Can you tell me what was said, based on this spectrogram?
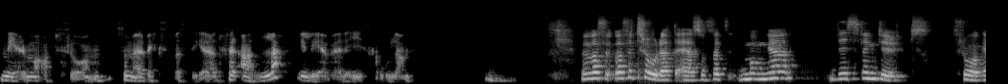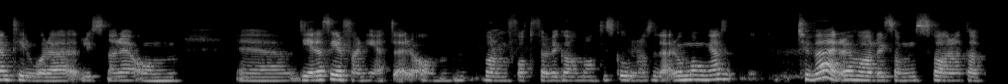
mer mat från, som är växtbaserad för alla elever i skolan. Men varför, varför tror du att det är så? För att många, vi slängde ut frågan till våra lyssnare om eh, deras erfarenheter om vad de har fått för veganmat i skolan och sådär. Och många tyvärr har liksom svarat att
